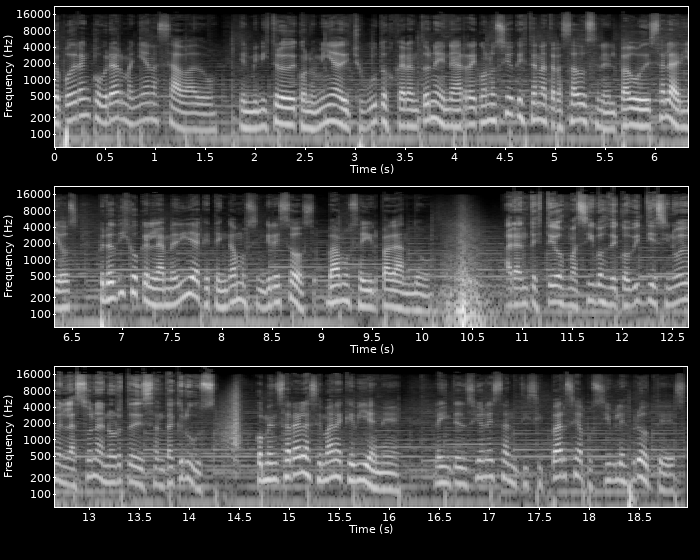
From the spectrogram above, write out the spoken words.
Lo podrán cobrar mañana sábado. El ministro de Economía de Chubut, Oscar Antonena, reconoció que están atrasados en el pago de salarios, pero dijo que en la medida que tengamos ingresos vamos a ir pagando. Harán testeos masivos de COVID-19 en la zona norte de Santa Cruz. Comenzará la semana que viene. La intención es anticiparse a posibles brotes.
